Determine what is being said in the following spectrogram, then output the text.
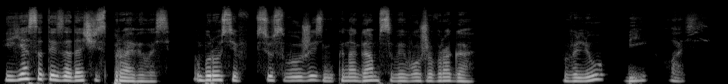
и я с этой задачей справилась, бросив всю свою жизнь к ногам своего же врага. Влюбилась.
